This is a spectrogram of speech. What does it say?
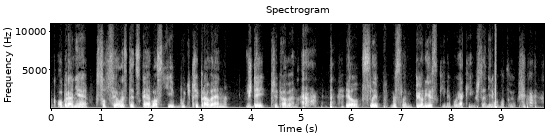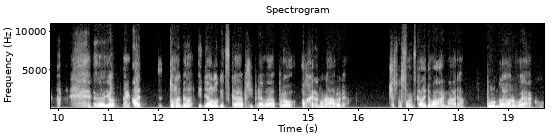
k obraně socialistické vlasti buď připraven, vždy připraven. jo, slib, myslím, pionýrský, nebo jaký, už se ani nepamatuju. Eh, jo, ale tohle byla ideologická příprava pro ochranu národa. Československá lidová armáda, půl milionu vojáků,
